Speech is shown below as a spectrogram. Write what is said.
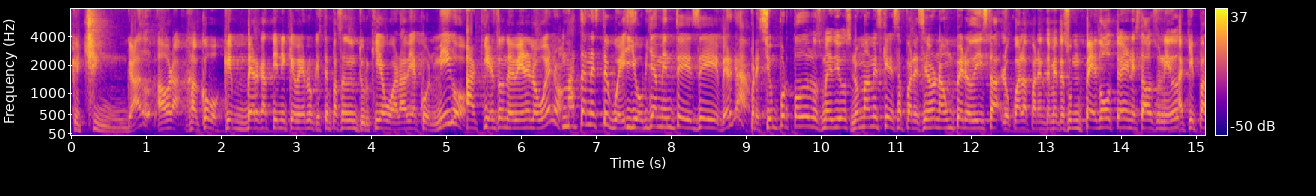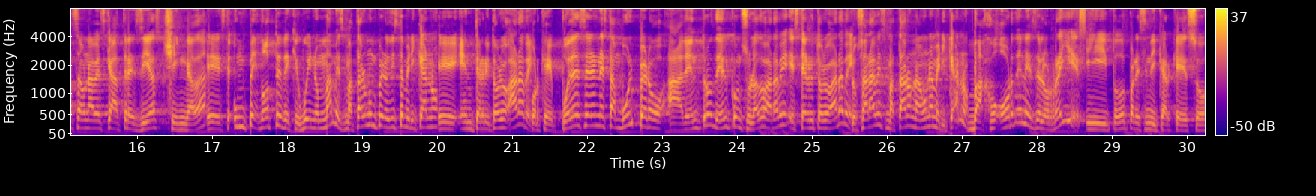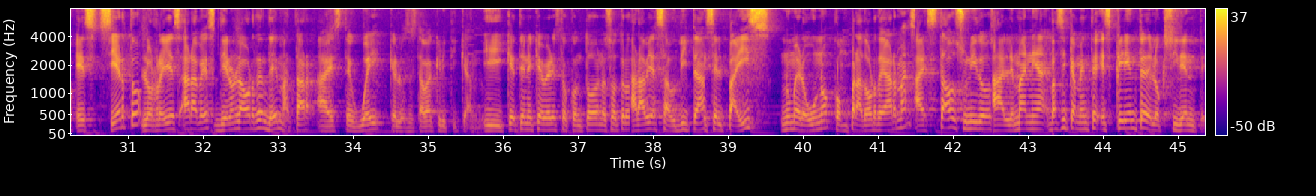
Qué chingado. Ahora, Jacobo, ¿qué verga tiene que ver lo que esté pasando en Turquía o Arabia conmigo? Aquí es donde viene lo bueno. Matan a este güey y obviamente es de verga. Presión por todos los medios. No mames que desaparecieron a un periodista, lo cual aparentemente es un pedote en Estados Unidos. Aquí pasa una vez cada tres días, chingada. Este, un pedote de que, güey, no mames, mataron a un periodista americano eh, en territorio árabe. Porque puede ser en Estambul, pero adentro del consulado árabe es territorio árabe. Los árabes mataron a un americano bajo órdenes de los reyes. Y todo parece indicar que eso es cierto. Los reyes árabes dieron la orden de matar a este güey que los estaba criticando. ¿Y qué tiene que ver esto con todos nosotros? Arabia Saudita es el país número uno comprador de armas a Estados Unidos, a Alemania. Básicamente es cliente del occidente.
